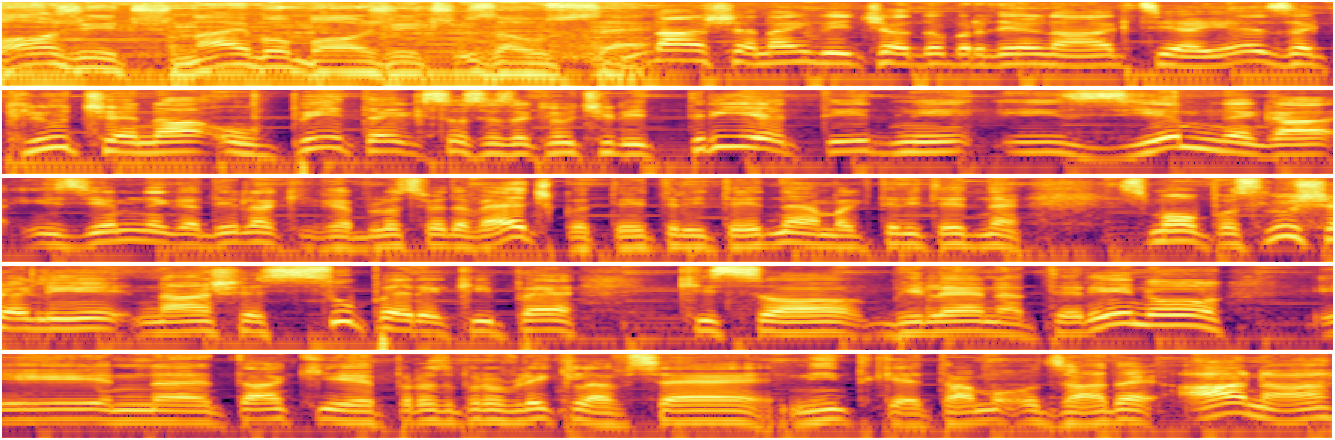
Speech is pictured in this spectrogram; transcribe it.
Božič, naj bo božič za vse. Naša največja dobrodelna akcija je zaključena. V petek so se zaključili trije tedni izjemnega, izjemnega dela, ki ga je bilo seveda več kot te tri tedne, ampak tri tedne smo poslušali naše super ekipe, ki so bile na terenu in eh, ta, ki je pravzaprav vlekla vse nitke tam od zadaj. Ana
